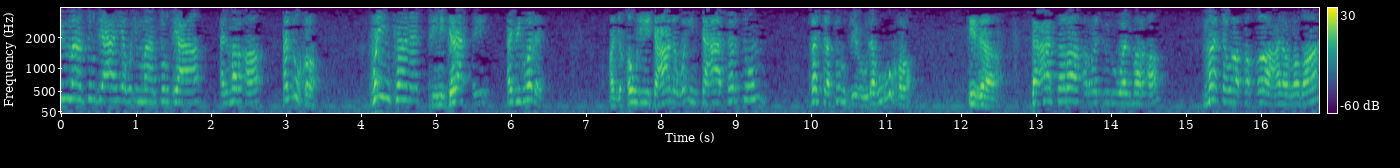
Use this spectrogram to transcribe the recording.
إما أن ترضع هي وإما أن ترضع المرأة الأخرى. وإن كانت في نكاح أبي الولد لقوله تعالى وإن تعاثرتم فسترضع له أخرى. إذا تعاثرا الرجل والمرأة ما توافقا على الرضاع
